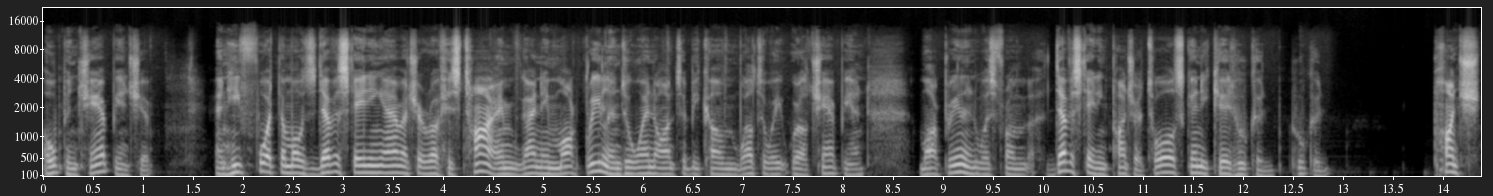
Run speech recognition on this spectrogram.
Open Championship and he fought the most devastating amateur of his time, a guy named Mark Breland, who went on to become welterweight world champion. Mark Breland was from a devastating puncher, a tall, skinny kid who could who could punch.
